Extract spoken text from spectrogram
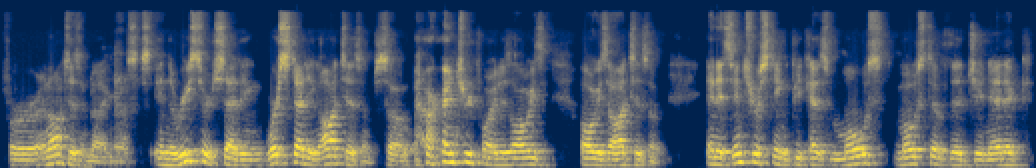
for an autism diagnosis. In the research setting, we're studying autism, so our entry point is always always autism and it's interesting because most most of the genetic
